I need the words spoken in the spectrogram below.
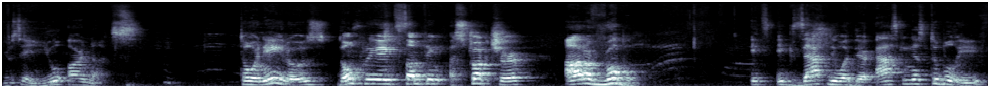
You say you are nuts. Tornadoes don't create something, a structure out of rubble. It's exactly what they're asking us to believe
